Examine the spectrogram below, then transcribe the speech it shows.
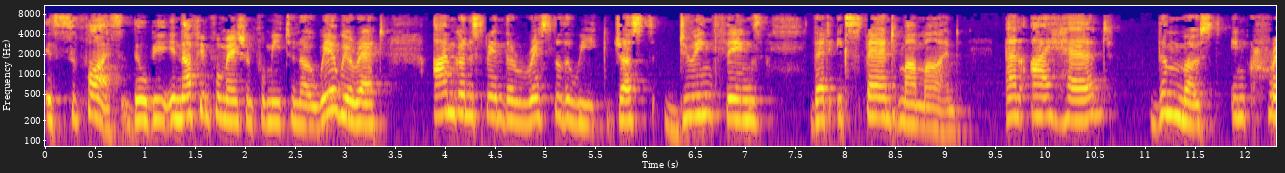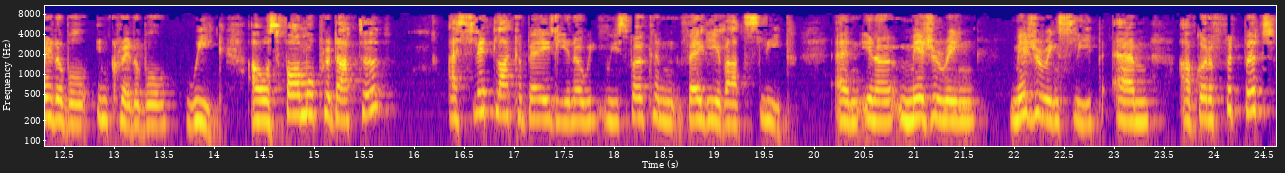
is suffice. There'll be enough information for me to know where we're at. I'm going to spend the rest of the week just doing things that expand my mind. And I had the most incredible, incredible week. I was far more productive. I slept like a baby. You know, we, we've spoken vaguely about sleep and, you know, measuring, measuring sleep. Um, I've got a Fitbit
